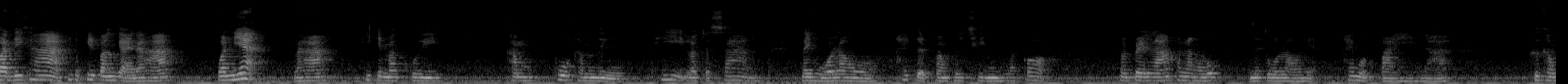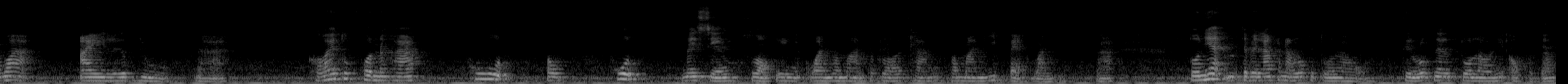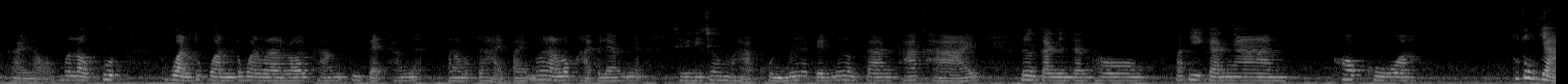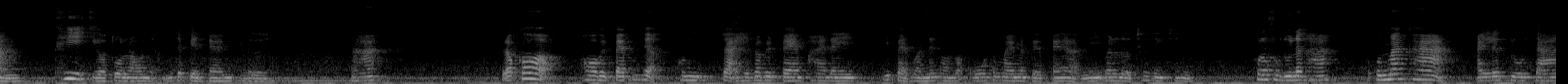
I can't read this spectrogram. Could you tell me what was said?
วัสดีค่ะพี่สมคิดบางใหญ่นะคะ วันเนี้ยนะคะพี่จะมาคุยคำพูดคำหนึ่งที่เราจะสร้างในหัวเราให้เกิดความเคยชิน แล้วก็มันไปล้างพลังลบในตัวเราเนี่ยให้หมดไปนะคะคือคำว่า I love you นะคะขอให้ทุกคนนะคะ พูดเอาพูดในเสียงสมองเองวันประมาณสักร้อยครั้งประมาณ 28 วันนะคะตัวเนี้ยมันจะไปล้างพลังลบในตัวเรา ถึงลบในตัวเรานี่ออกจากร่างกายเรา เมื่อเราพูดทุกวันทุกวันทุกวันเวลาร้อยครั้งที่แปดครั้งเนี่ยพลังลบจะหายไป เมื่อพลังลบหายไปแล้วเนี่ยสิ่งดีๆจะมาหาคุณไม่ว่าจะเป็นเรื่องการค้าขาย เรื่องการเงินการทอง หน้าที่การงาน ครอบครัว ทุกๆอย่างที่เกี่ยวกับตัวเราเนี่ยมันจะเปลี่ยนแปลงหมดเลยนะคะแล้วก็พอเปลี่ยนแปลงปุ๊บเนี่ยคุณจะเห็นว่าเปลี่ยนแปลงภายใน 28 วันแน่นอนว่าโอ้ทำไมมันเปลี่ยนแปลงขนาดนี้มันเหลือเชื่อจริง ๆ คุณลองฝึกดูนะคะ ขอบคุณมากค่ะ I love you จ้า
